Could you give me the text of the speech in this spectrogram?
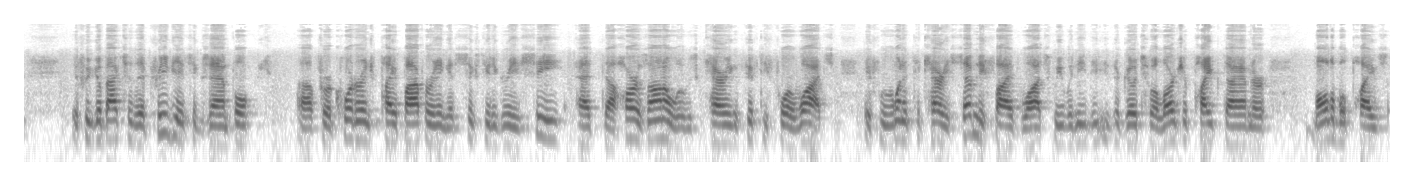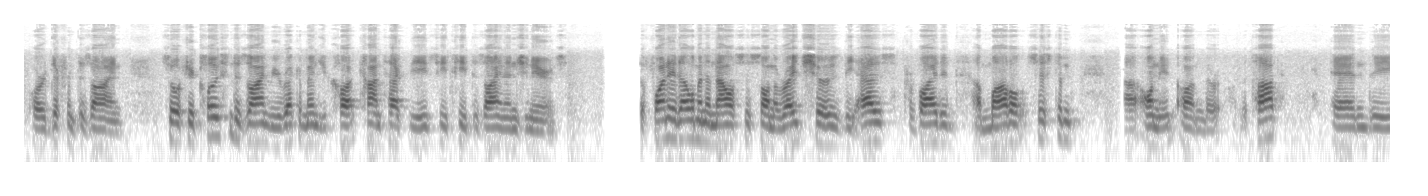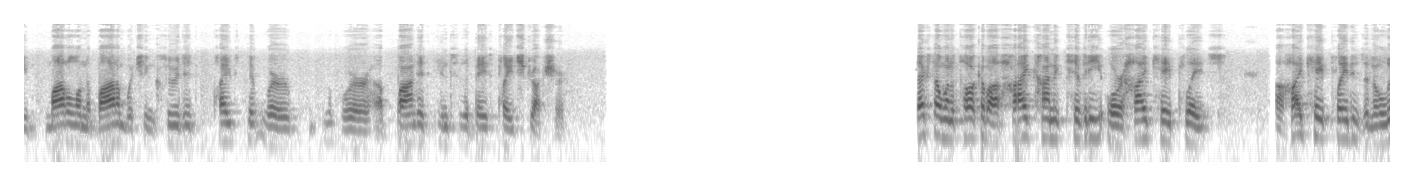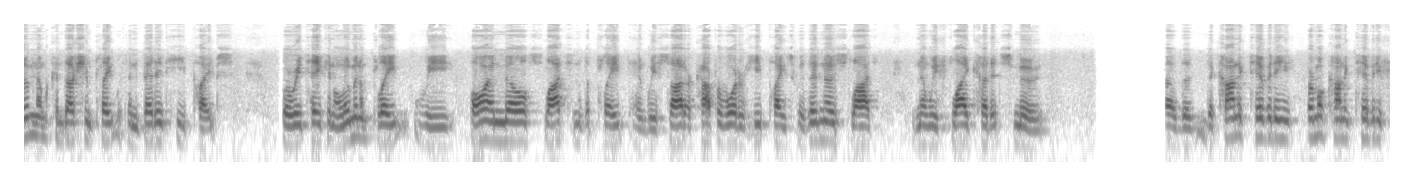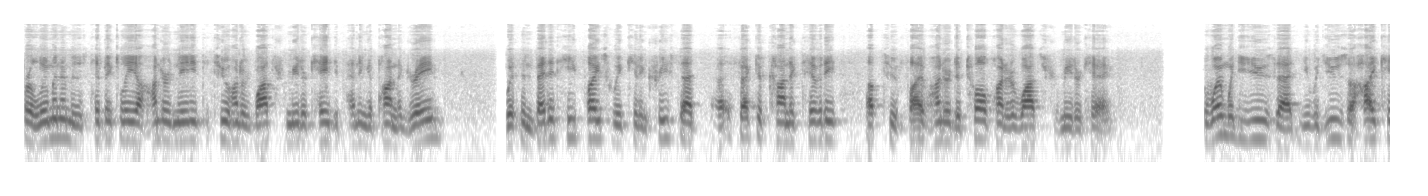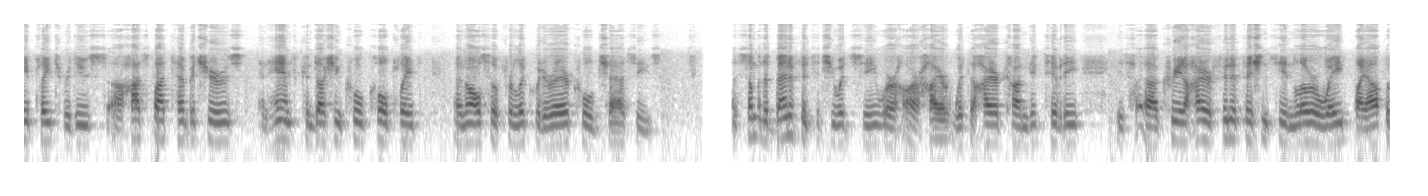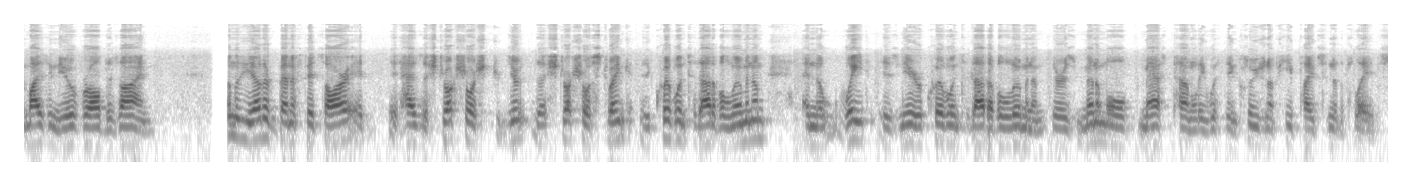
If we go back to the previous example, uh, for a quarter inch pipe operating at 60 degrees C, at uh, horizontal it was carrying 54 watts. If we wanted to carry 75 watts, we would need to either go to a larger pipe diameter, multiple pipes, or a different design. So if you're close in design, we recommend you contact the ACT design engineers. The finite element analysis on the right shows the as provided uh, model system uh, on, the, on, the, on the top and the model on the bottom, which included pipes that were, were uh, bonded into the base plate structure. Next, I want to talk about high conductivity or high K plates. A high K plate is an aluminum conduction plate with embedded heat pipes, where we take an aluminum plate, we all-end mill slots into the plate, and we solder copper water heat pipes within those slots, and then we fly cut it smooth. Uh, the, the conductivity, thermal conductivity for aluminum is typically 180 to 200 watts per meter K depending upon the grade. With embedded heat pipes, we can increase that uh, effective conductivity up to 500 to 1200 watts per meter K. So when would you use that? You would use a high K plate to reduce uh, hotspot temperatures, enhance conduction cooled cold plates, and also for liquid or air-cooled chassis. Some of the benefits that you would see were higher with the higher conductivity is uh, create a higher fin efficiency and lower weight by optimizing the overall design. Some of the other benefits are it, it has a structural, the structural strength equivalent to that of aluminum, and the weight is near equivalent to that of aluminum. There is minimal mass penalty with the inclusion of heat pipes into the plates.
